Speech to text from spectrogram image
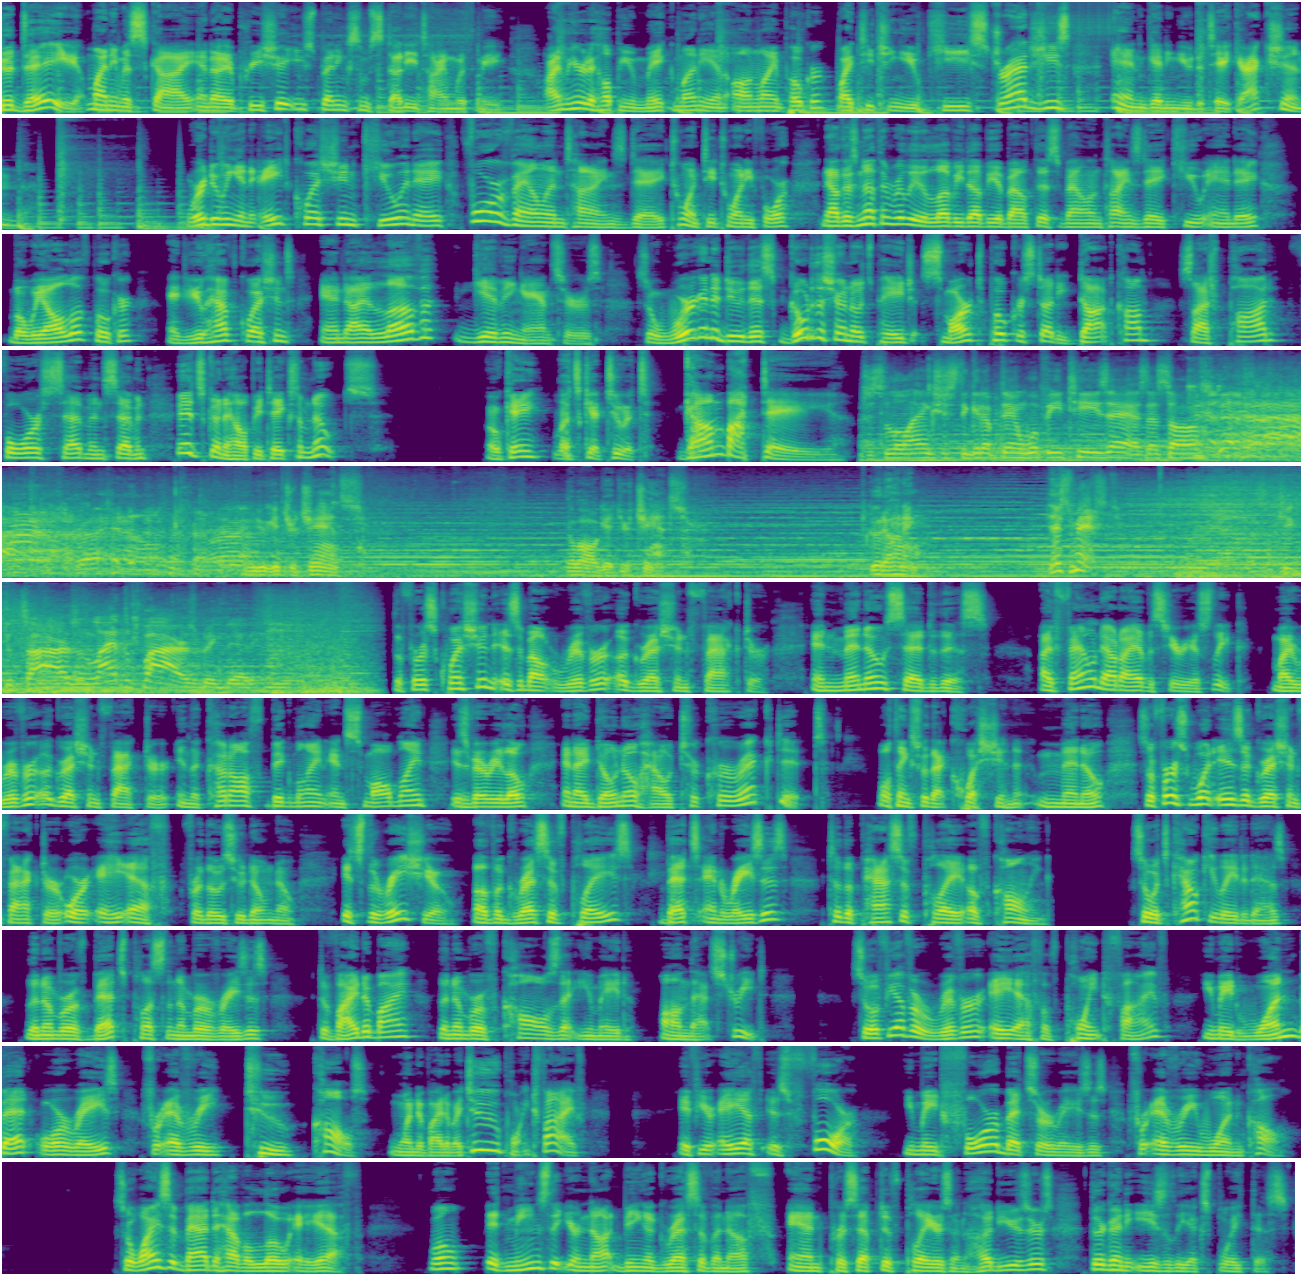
Good day. My name is Sky, and I appreciate you spending some study time with me. I'm here to help you make money in online poker by teaching you key strategies and getting you to take action. We're doing an 8-question Q&A for Valentine's Day 2024. Now, there's nothing really lovey-dovey about this Valentine's Day Q&A, but we all love poker, and you have questions, and I love giving answers. So we're going to do this. Go to the show notes page, smartpokerstudy.com slash pod 477. It's going to help you take some notes. Okay, let's get to it. Ganbatte! Just a little anxious to get up there and whoop ET's ass, that's all. When you get your chance, you'll all get your chance. Good hunting. Dismissed. Kick the tires and light the fires, Big Daddy. The first question is about river aggression factor, and Menno said this I found out I have a serious leak. My river aggression factor in the cutoff, big blind, and small blind is very low, and I don't know how to correct it. Well, thanks for that question, Menno. So, first, what is aggression factor, or AF, for those who don't know? It's the ratio of aggressive plays, bets, and raises to the passive play of calling. So, it's calculated as the number of bets plus the number of raises divided by the number of calls that you made on that street. So if you have a river AF of 0.5, you made one bet or raise for every two calls. 1 divided by 2.5. If your AF is 4, you made four bets or raises for every one call. So why is it bad to have a low AF? Well, it means that you're not being aggressive enough, and perceptive players and HUD users, they're going to easily exploit this.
